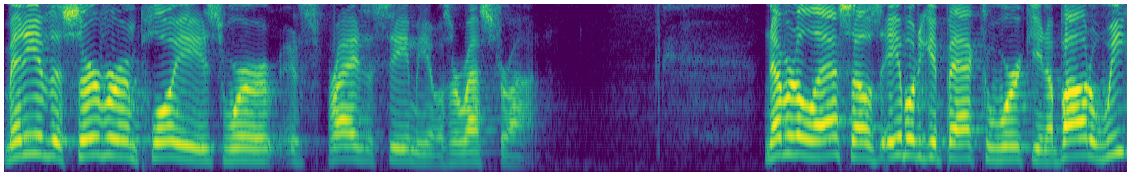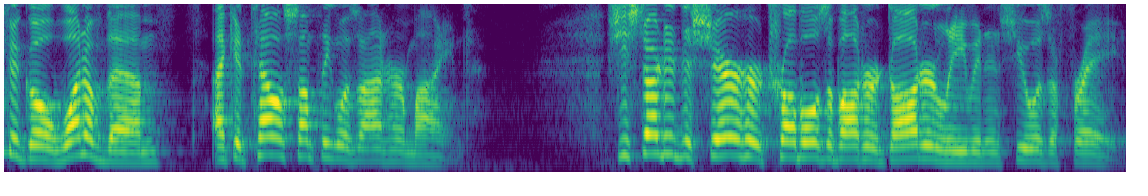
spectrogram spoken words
Many of the server employees were surprised to see me. It was a restaurant. Nevertheless, I was able to get back to working. About a week ago, one of them, I could tell something was on her mind. She started to share her troubles about her daughter leaving and she was afraid.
